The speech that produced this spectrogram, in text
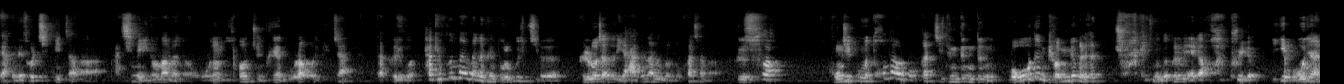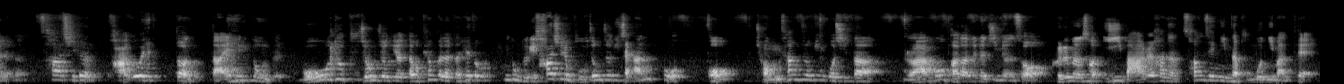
야 근데 솔직히 있잖아. 아침에 일어나면 오늘 이번 주는 그냥 놀아버리고 싶지 않냐. 딱 그리고 학교 끝나면 그냥 놀고 싶지. 그 근로자들이 야근하는 걸 똑같잖아. 그리고 수학 공식 보면 토 나올 것 같지 등등등 모든 변명을 내가 쫙 거야. 그러면 애가 확 풀려. 이게 뭐냐면은 사실은 과거에 했던 나의 행동들 모두 부정적이었다고 평가됐던 행동들이 사실은 부정적이지 않고 어? 정상적인 것이다 라고 받아들여지면서 그러면서 이 말을 하는 선생님이나 부모님한테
